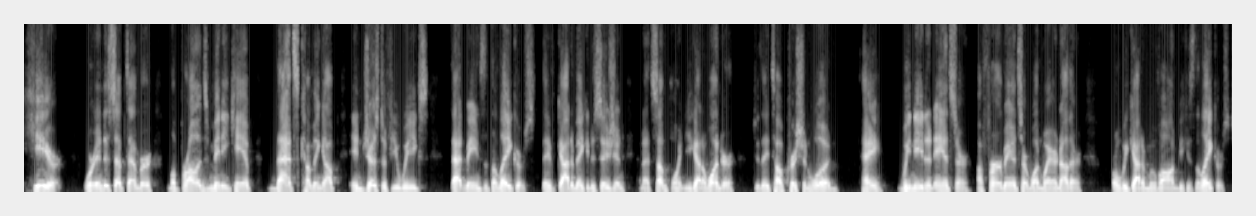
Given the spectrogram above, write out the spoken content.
here. We're into September. LeBron's mini camp, that's coming up in just a few weeks. That means that the Lakers, they've got to make a decision. And at some point, you got to wonder do they tell Christian Wood, hey, we need an answer, a firm answer one way or another, or we got to move on because the Lakers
